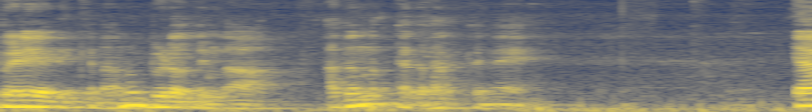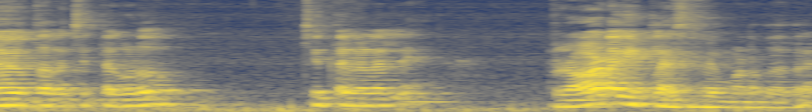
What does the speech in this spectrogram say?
ಬೆಳೆಯೋದಕ್ಕೆ ನಾನು ಬಿಡೋದಿಲ್ಲ. ಅದನ್ನು ತೆಗೆದಾಕ್ತೇನೆ. ಯಾವ್ಯಾವ ಥರ ಚಿತ್ತಗಳು? ಚಿತ್ತಗಳಲ್ಲಿ ಬ್ರಾಡಾಗಿ ಕ್ಲಾಸಿಫೈ ಮಾಡೋದಾದರೆ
